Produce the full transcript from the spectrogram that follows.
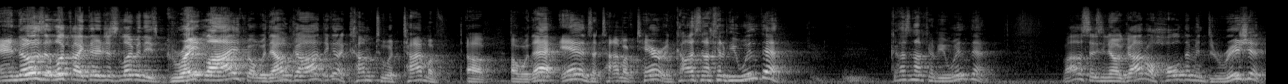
And those that look like they're just living these great lives, but without God, they're going to come to a time of, of, of where that ends, a time of terror, and God's not going to be with them. God's not going to be with them. The Bible says, you know, God will hold them in derision.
